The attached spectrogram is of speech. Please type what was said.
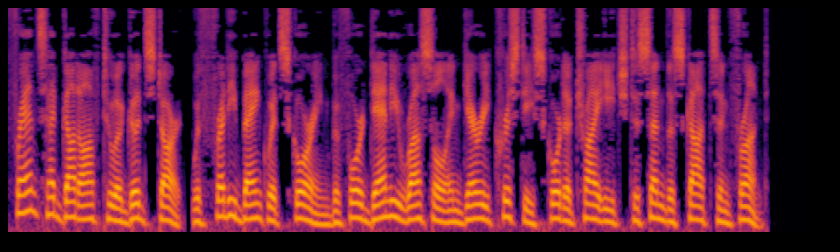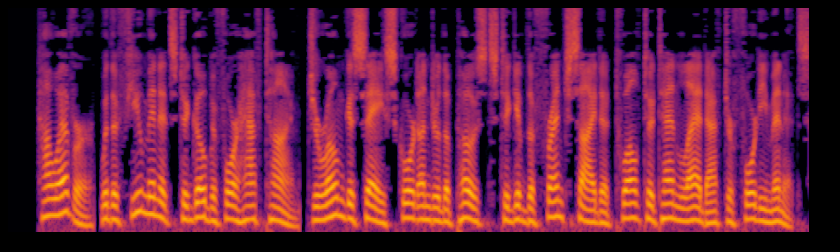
France had got off to a good start, with Freddie Banquet scoring before Danny Russell and Gary Christie scored a try each to send the Scots in front. However, with a few minutes to go before half-time, Jérôme Gasset scored under the posts to give the French side a 12–10 lead after 40 minutes.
